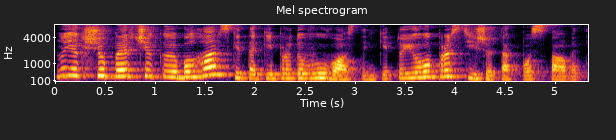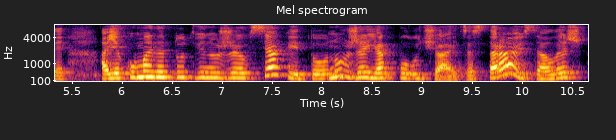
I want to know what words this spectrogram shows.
Ну, якщо перчик болгарський такий продовгувастенький, то його простіше так поставити. А як у мене тут він уже всякий, то ну, вже як виходить. Стараюся, але ж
